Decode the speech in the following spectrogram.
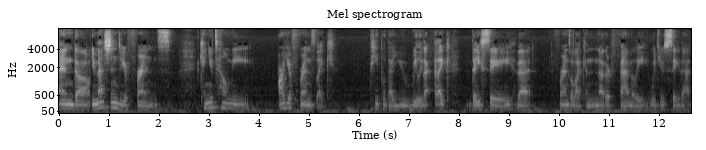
And uh, you mentioned your friends. Can you tell me, are your friends like people that you really like? Like they say that friends are like another family. Would you say that?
